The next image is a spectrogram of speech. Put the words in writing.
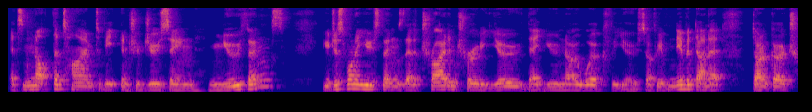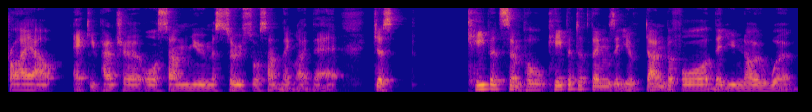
it's not the time to be introducing new things. You just want to use things that are tried and true to you that you know work for you. So if you've never done it, don't go try out acupuncture or some new masseuse or something like that. Just keep it simple, keep it to things that you've done before that you know work.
